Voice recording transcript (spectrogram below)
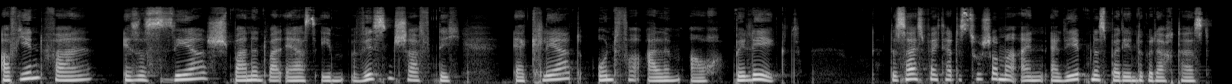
Auf jeden Fall ist es sehr spannend, weil er es eben wissenschaftlich erklärt und vor allem auch belegt. Das heißt, vielleicht hattest du schon mal ein Erlebnis, bei dem du gedacht hast,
